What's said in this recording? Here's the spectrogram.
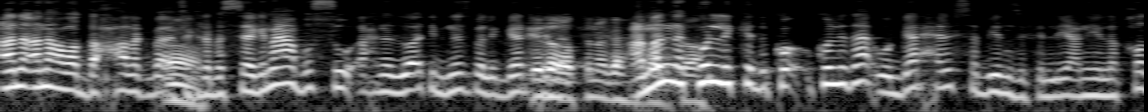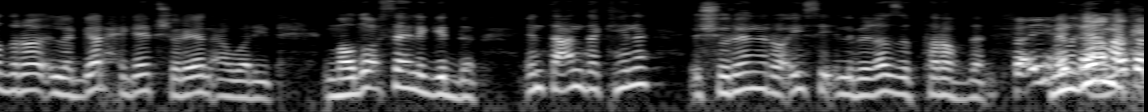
أنا أنا هوضحها لك بقى آه. الفكرة. بس يا جماعة بصوا إحنا دلوقتي بالنسبة للجرح كده ده غطينا جرح عملنا. كل كده كل ده والجرح لسه بينزف. اللي يعني لا قدر إلا الجرح جايب شريان أو وريد. الموضوع سهل جدا. أنت عندك هنا الشريان الرئيسي اللي بيغذي الطرف ده. من غير ما عامة بيبقى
